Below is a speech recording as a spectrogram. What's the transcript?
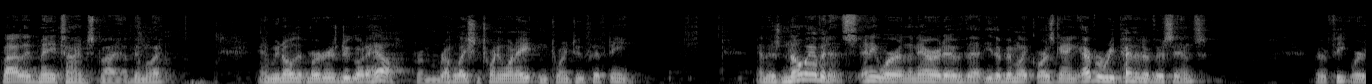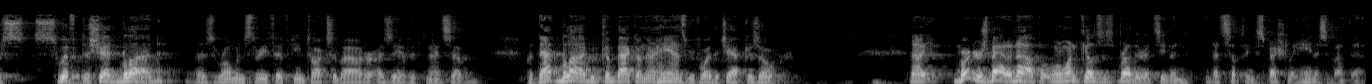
violated many times by Abimelech. And we know that murderers do go to hell from Revelation 21:8 and 22:15. And there's no evidence anywhere in the narrative that either Abimelech or his gang ever repented of their sins. Their feet were swift to shed blood, as Romans 3:15 talks about, or Isaiah 59:7. But that blood would come back on their hands before the chapter's over. Now, murder is bad enough, but when one kills his brother, it's even that's something especially heinous about that.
